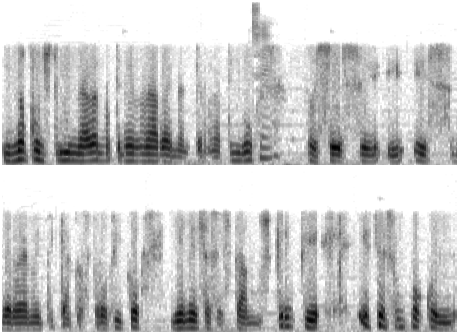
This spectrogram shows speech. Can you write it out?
no construir nada, no tener nada en alternativo, pues es, eh, es verdaderamente catastrófico y en esas estamos. Creo que este es un poco el,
